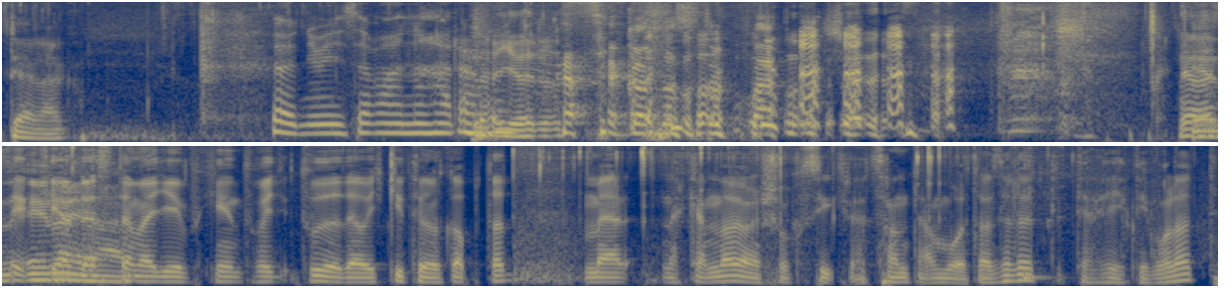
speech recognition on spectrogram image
Tényleg. Szörnyű íze van a Nagyon rossz. Nem, én, azért én kérdeztem ajánl. egyébként, hogy tudod-e, hogy kitől kaptad, mert nekem nagyon sok Secret Santám volt az előtt, itt 7 év alatt,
